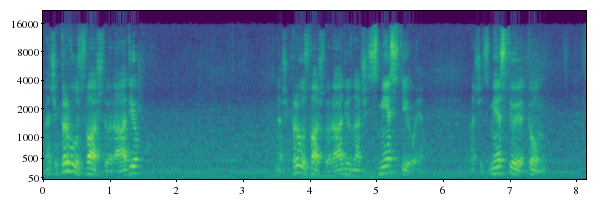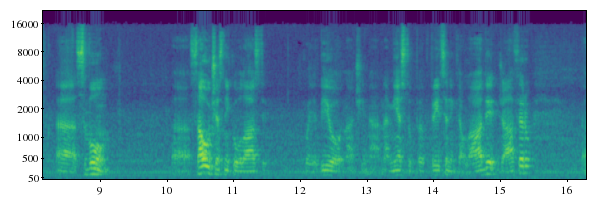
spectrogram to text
Znači, prvu stvar što je radio, znači, prvu stvar što je radio, znači, smjestio je, znači, smjestio je tom uh, svom uh, saučesniku u vlasti, koji je bio, znači, na, na mjestu predsjednika vlade, Džaferu, uh,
